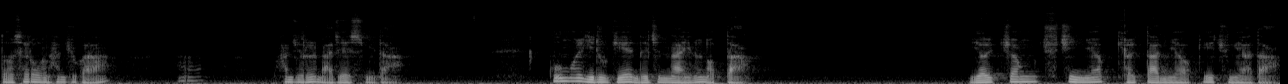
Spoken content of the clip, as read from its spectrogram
또 새로운 한 주가 어, 한 주를 맞이했습니다. 꿈을 이루기에 늦은 나이는 없다. 열정, 추진력, 결단력이 중요하다.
